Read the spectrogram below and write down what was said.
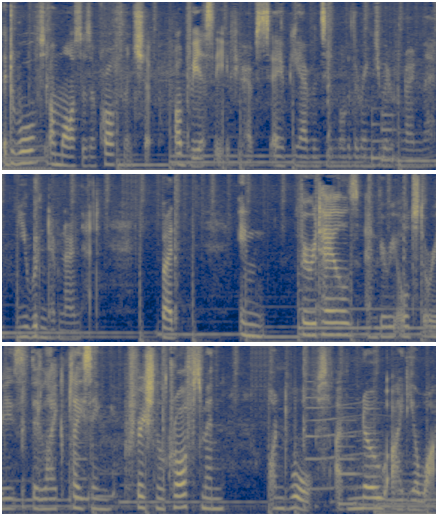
The dwarves are masters of craftsmanship. Obviously, if you have if you haven't seen Lord of the Rings, you would have known that. You wouldn't have known that. But in fairy tales and very old stories, they like placing professional craftsmen on dwarves. I have no idea why.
